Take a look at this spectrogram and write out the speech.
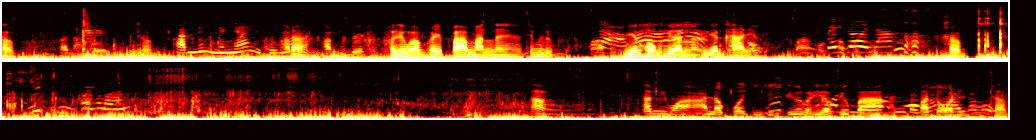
ครับพันธุ์หางแดงครับ พันนี่มันยังไงถึงพันถ้าธุ์พันธุ์มันเล็กเขาเรียกว่าไอ้ปลาหมันเลยที่มันปลาเลี้ยงหกเดือนนะเลี้ยงขาย ปลาเขาไปทำเลยนะครับ นี่ขี่ไปเลย อ้าว ท่านมีหัวอาหารเราปล่อยจริงๆซื้อวันนี้เราซื้อปลาปลาตอนครับ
